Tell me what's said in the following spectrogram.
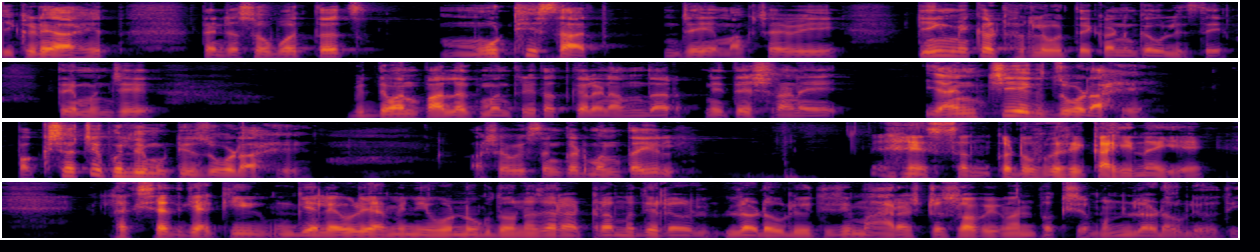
इकडे आहेत. त्यांच्यासोबतच मोठी साथ जे मागच्या वेळी किंगमेकर ठरले होते कणकवलीचे ते म्हणजे विद्यमान पालकमंत्री तत्कालीन आमदार नितेश राणे यांची एक जोड आहे. पक्षाची भली मोठी जोड आहे. अशा वेळी संकट म्हणता येईल? हे संकट वगैरे काही नाही आहे लक्षात घ्या की गेल्यावेळी आम्ही निवडणूक दोन हजार अठरामध्ये लढवली होती. ती महाराष्ट्र स्वाभिमान पक्ष म्हणून लढवली होती.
